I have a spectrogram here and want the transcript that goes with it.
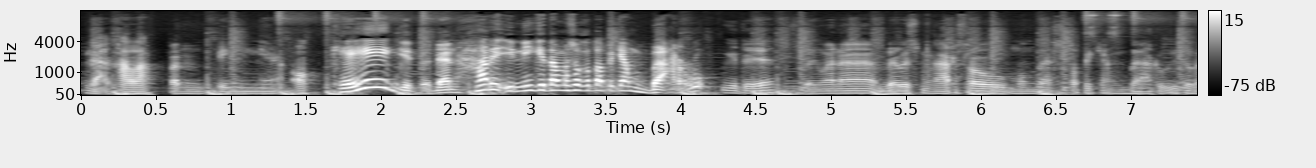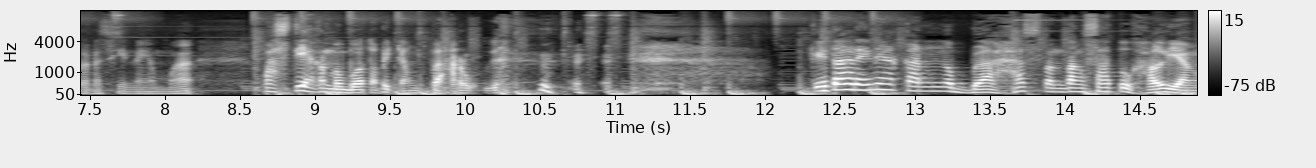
nggak kalah pentingnya. Oke gitu. Dan hari ini kita masuk ke topik yang baru gitu ya. Sebagaimana Bebas Mengarso membahas topik yang baru itu karena sinema pasti akan membuat topik yang baru. Kita hari ini akan ngebahas tentang satu hal yang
